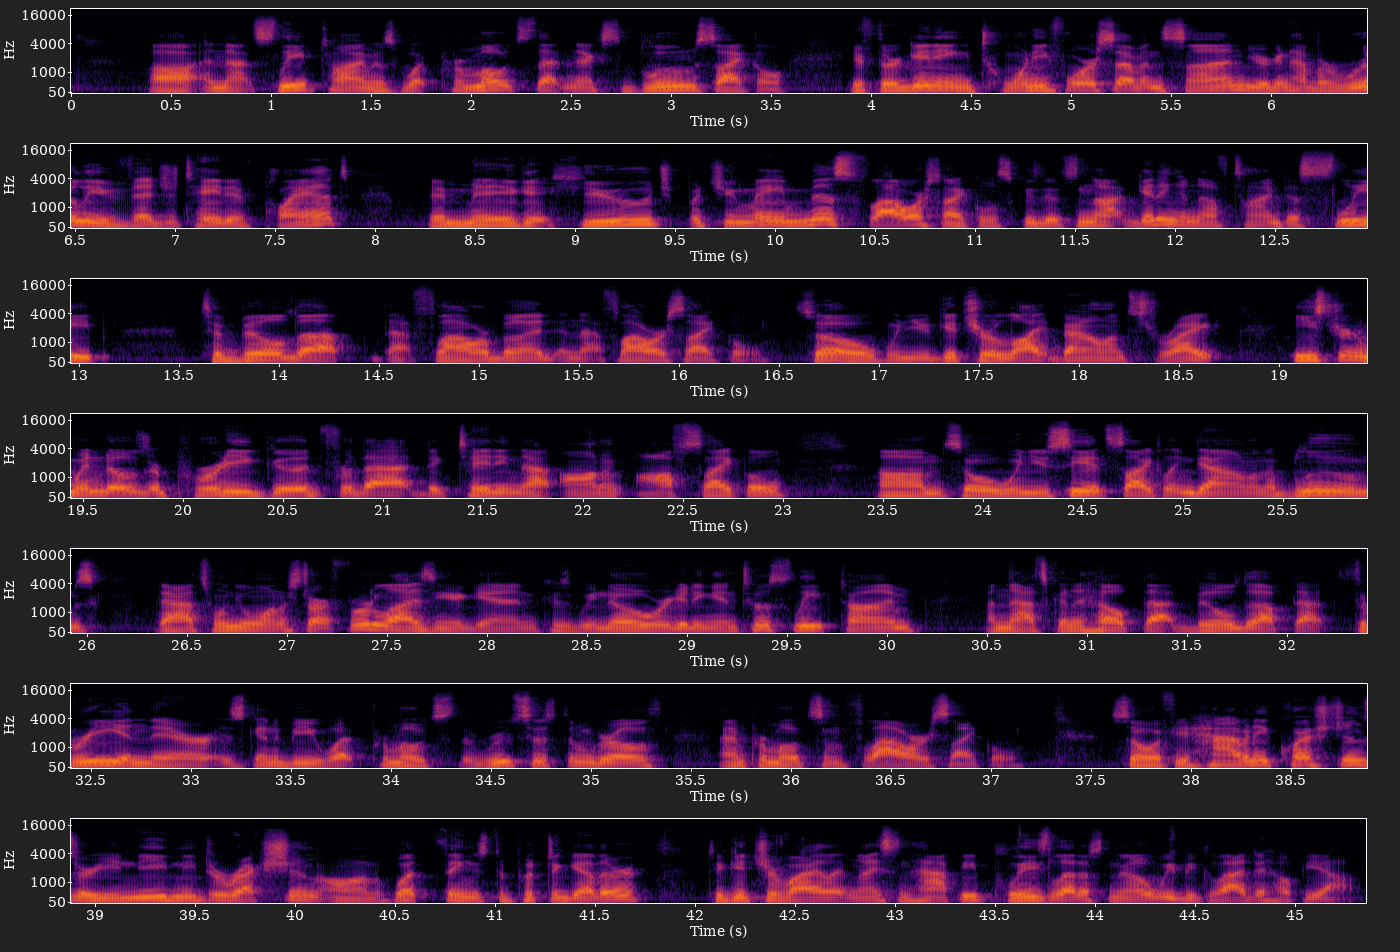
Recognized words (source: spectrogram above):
uh, and that sleep time is what promotes that next bloom cycle. If they're getting 24 7 sun, you're gonna have a really vegetative plant. It may get huge, but you may miss flower cycles because it's not getting enough time to sleep to build up that flower bud and that flower cycle. So when you get your light balanced right, eastern windows are pretty good for that, dictating that on and off cycle. Um, so when you see it cycling down on the blooms, that's when you want to start fertilizing again because we know we're getting into a sleep time and that's going to help that build up. That three in there is going to be what promotes the root system growth and promotes some flower cycle. So if you have any questions or you need any direction on what things to put together to get your violet nice and happy, please let us know. We'd be glad to help you out.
